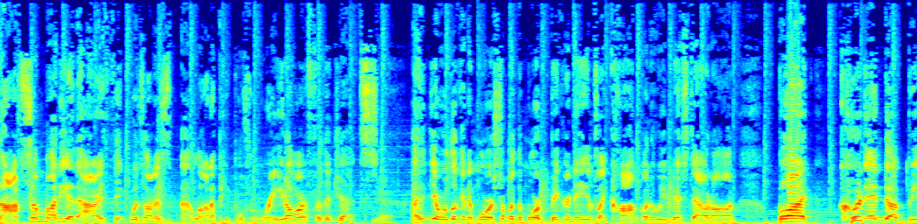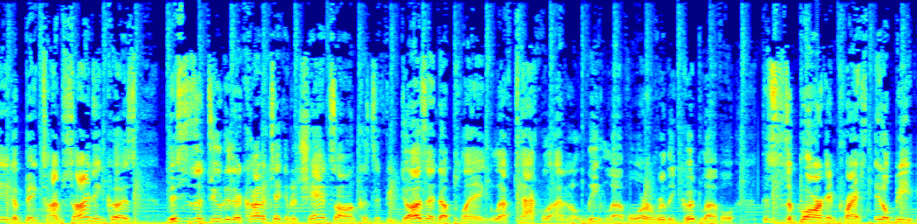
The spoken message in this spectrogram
Not somebody that I think was on his, a lot of people's radar for the Jets. Yeah. I think they were looking at more some of the more bigger names like Conklin, who we missed out on, but could end up being a big time signing because this is a dude that they're kind of taking a chance on because if he does end up playing left tackle at an elite level or a really good level, this is a bargain price. It'll be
